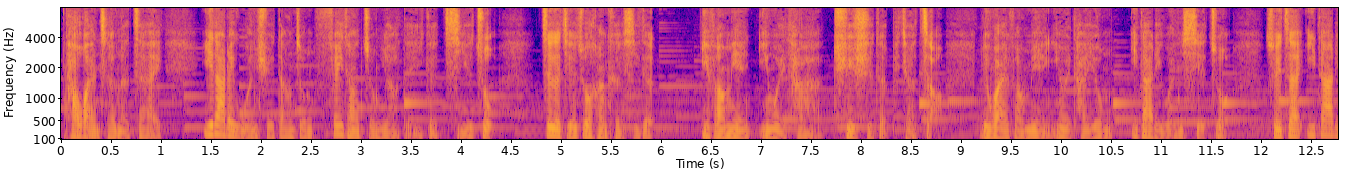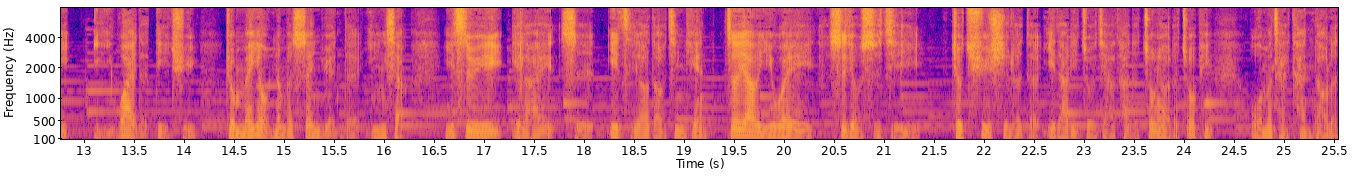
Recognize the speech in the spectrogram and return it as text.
他完成了在意大利文学当中非常重要的一个杰作。这个杰作很可惜的，一方面因为他去世的比较早，另外一方面因为他用意大利文写作，所以在意大利以外的地区就没有那么深远的影响，以至于一来是一直要到今天，这样一位十九世纪。就去世了的意大利作家，他的重要的作品，我们才看到了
